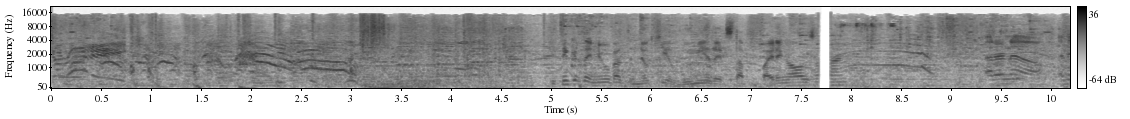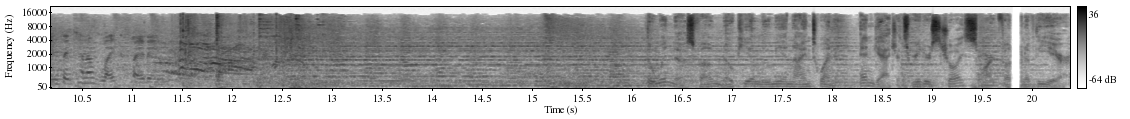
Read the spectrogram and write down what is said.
Karate! You think if they knew about the Nokia Lumia, they'd stop fighting all the time? I don't know. I think they kind of like fighting. The Windows Phone Nokia Lumia 920. Engadget's Reader's Choice Smartphone of the Year.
